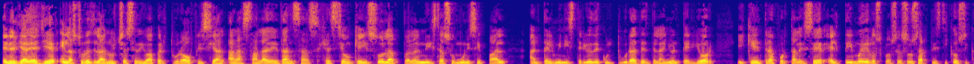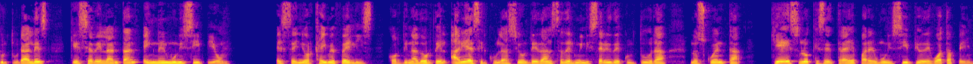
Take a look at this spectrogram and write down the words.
En el día de ayer, en las horas de la noche, se dio apertura oficial a la sala de danzas, gestión que hizo la actual administración municipal ante el Ministerio de Cultura desde el año anterior y que entra a fortalecer el tema de los procesos artísticos y culturales que se adelantan en el municipio. El señor Jaime Félix, coordinador del área de circulación de danza del Ministerio de Cultura, nos cuenta ¿Qué es lo que se trae para el municipio de Guatapé?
